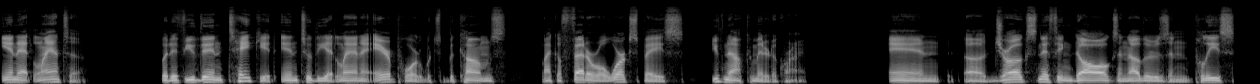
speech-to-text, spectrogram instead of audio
in Atlanta. But if you then take it into the Atlanta airport, which becomes like a federal workspace, you've now committed a crime. And uh, drug sniffing dogs and others and police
